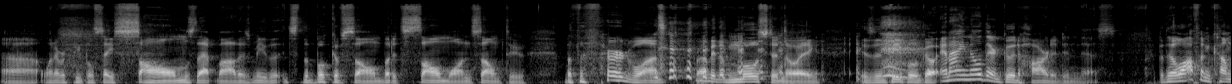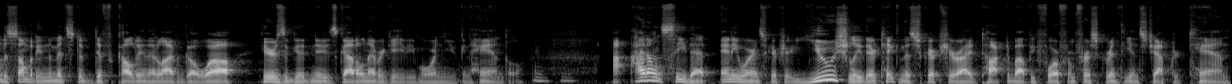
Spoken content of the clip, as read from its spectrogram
Uh, whenever people say Psalms, that bothers me. It's the book of Psalm, but it's Psalm 1, Psalm 2. But the third one, probably the most annoying, is when people go, and I know they're good hearted in this, but they'll often come to somebody in the midst of difficulty in their life and go, Well, here's the good news God will never give you more than you can handle. Mm-hmm. I, don't see that anywhere in Scripture. Usually they're taking the Scripture I talked about before from 1 Corinthians chapter 10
